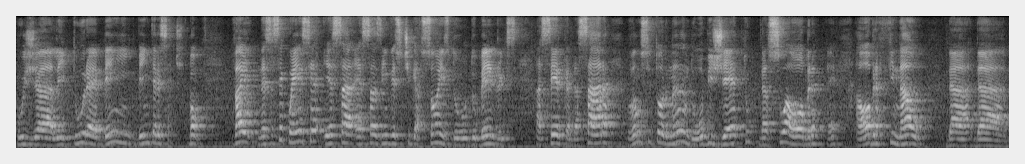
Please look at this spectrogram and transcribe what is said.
cuja leitura é bem, bem interessante. Bom, vai nessa sequência, essa, essas investigações do, do Bendrix acerca da Sara vão se tornando objeto da sua obra, né? a obra final da, da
